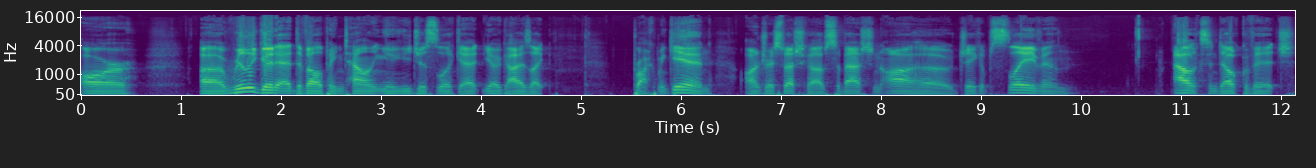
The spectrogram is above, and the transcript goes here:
are uh, really good at developing talent. You know, you just look at you know guys like Brock McGinn, Andrei Svechnikov, Sebastian Aho, Jaccob Slavin, Alex Nedeljkovic,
